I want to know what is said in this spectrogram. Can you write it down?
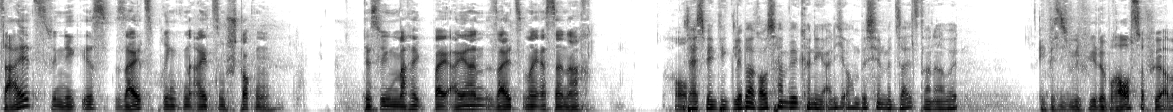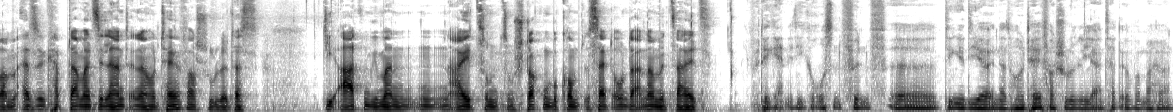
Salz, finde ich, ist, Salz bringt ein Ei zum Stocken. Deswegen mache ich bei Eiern Salz immer erst danach auf. Das heißt, wenn ich den Glibber raus haben will, kann ich eigentlich auch ein bisschen mit Salz dran arbeiten. ich weiß nicht, wie viel du brauchst dafür, aber also ich habe damals gelernt in der Hotelfachschule, dass die Arten, wie man ein Ei zum, zum Stocken bekommt, ist halt unter anderem mit Salz. Ich würde gerne die großen fünf äh, Dinge, die er in der Hotelfachschule gelernt hat, irgendwann mal hören.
